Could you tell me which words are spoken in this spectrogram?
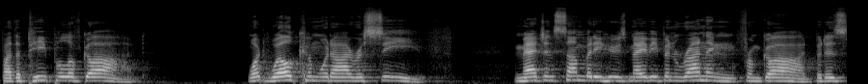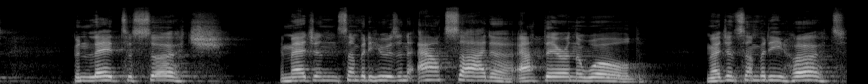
by the people of God? What welcome would I receive? Imagine somebody who's maybe been running from God but has been led to search. Imagine somebody who is an outsider out there in the world. Imagine somebody hurt,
